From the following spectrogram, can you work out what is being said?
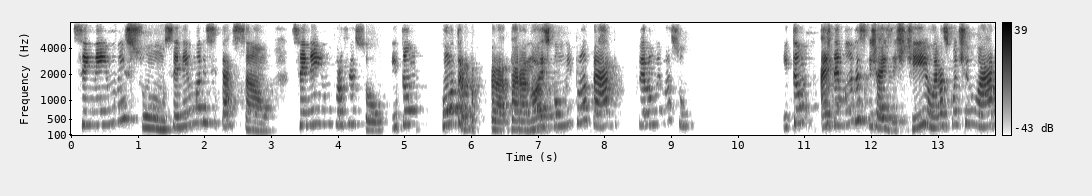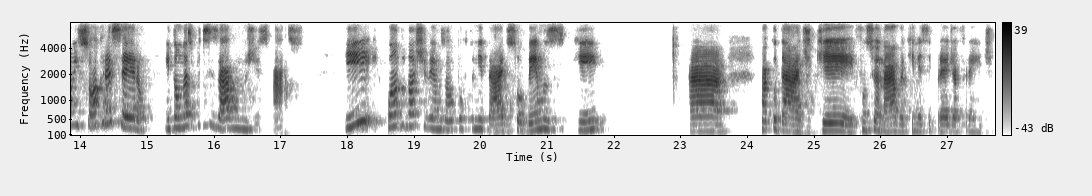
sem nenhum insumo, sem nenhuma licitação, sem nenhum professor. Então, contra para nós como implantado pela UEMASU. Então, as demandas que já existiam, elas continuaram e só cresceram. Então, nós precisávamos de espaço. E quando nós tivemos a oportunidade, soubemos que a faculdade que funcionava aqui nesse prédio à frente,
